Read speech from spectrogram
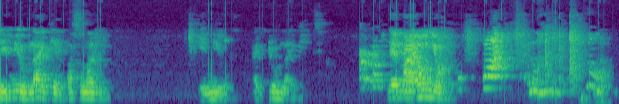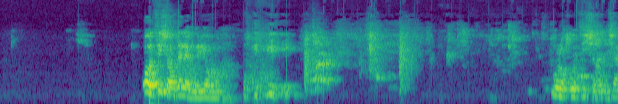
Èmi ò like it personally. Èmi ò, I don't like it. Then my onion. Ó ti sọ tẹ́lẹ̀ wérí ọmọ. Mo rò pé ó ti sàn ní ṣá.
